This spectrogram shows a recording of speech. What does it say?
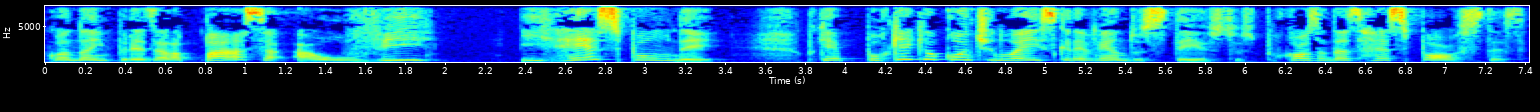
Quando a empresa ela passa a ouvir e responder porque por que, que eu continuei escrevendo os textos? Por causa das respostas.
